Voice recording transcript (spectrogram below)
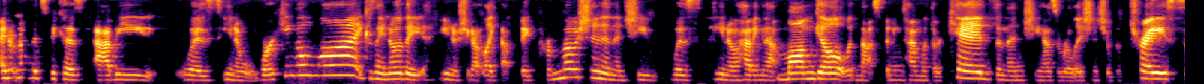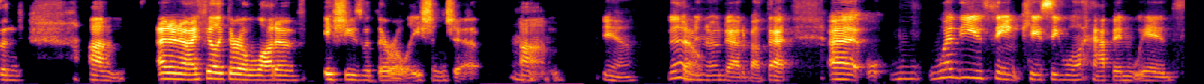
I don't know if it's because Abby was, you know, working a lot because I know they, you know, she got like that big promotion, and then she was, you know, having that mom guilt with not spending time with her kids, and then she has a relationship with Trace, and um, I don't know. I feel like there are a lot of issues with their relationship. Mhm. Um, Yeah, no, So- I mean, no doubt about that. Uh, what do you think, Kaycee, will happen with?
